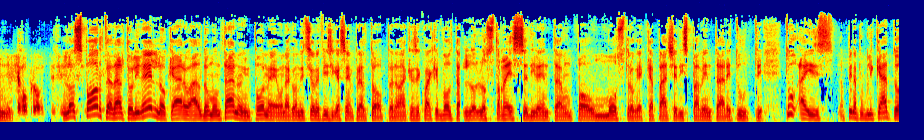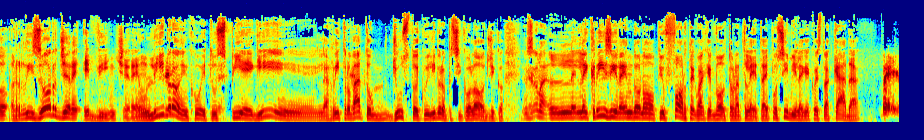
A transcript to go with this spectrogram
Mm. E siamo pronti. Sì. Lo sport ad alto livello, caro Aldo Montano, impone una condizione fisica sempre al top, no? anche se qualche volta lo, lo, stress diventa un po' un mostro che è capace di spaventare tutti. Tu hai appena pubblicato Risorgere e vincere, è un libro sì. in cui tu spieghi il ritrovato giusto equilibrio psicologico. Insomma, le, le crisi rendono più forte qualche volta un atleta, è possibile che questo accada? Beh,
